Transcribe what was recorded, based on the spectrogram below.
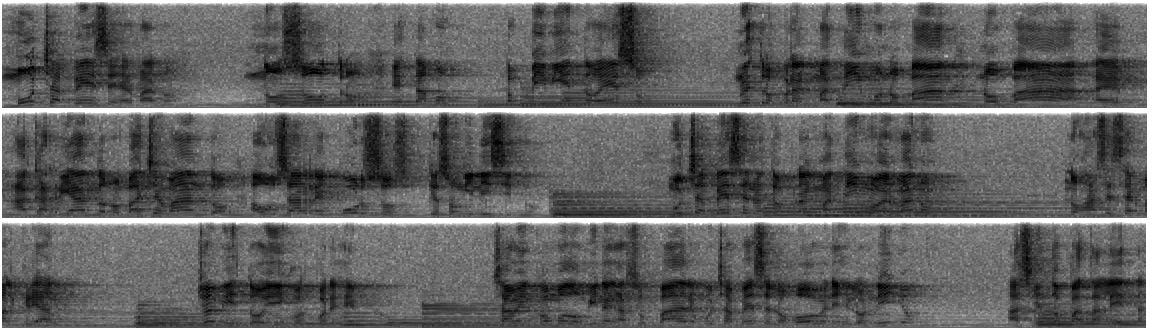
Muchas veces, hermanos, nosotros estamos viviendo eso. Nuestro pragmatismo nos va, nos va eh, acarreando, nos va llevando a usar recursos que son ilícitos. Muchas veces nuestro pragmatismo, hermano, nos hace ser malcriados. Yo he visto hijos, por ejemplo, ¿saben cómo dominan a sus padres muchas veces los jóvenes y los niños? Haciendo pataletas.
